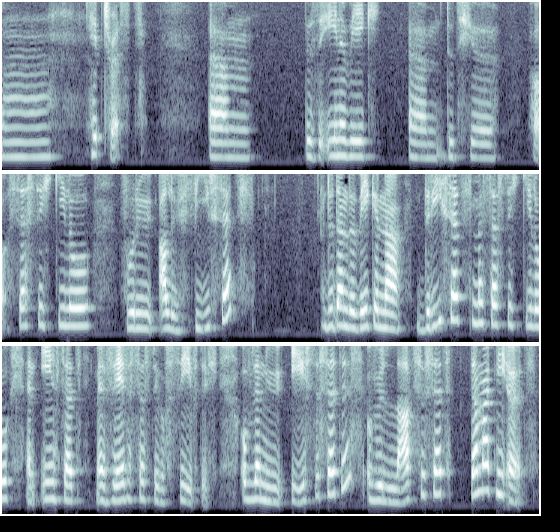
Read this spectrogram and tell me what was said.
um, hip thrust. Um, dus de ene week um, doet je oh, 60 kilo voor je, al je vier sets. Doe dan de week erna drie sets met 60 kilo en één set met 65 of 70. Of dat nu je eerste set is of je laatste set, dat maakt niet uit.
